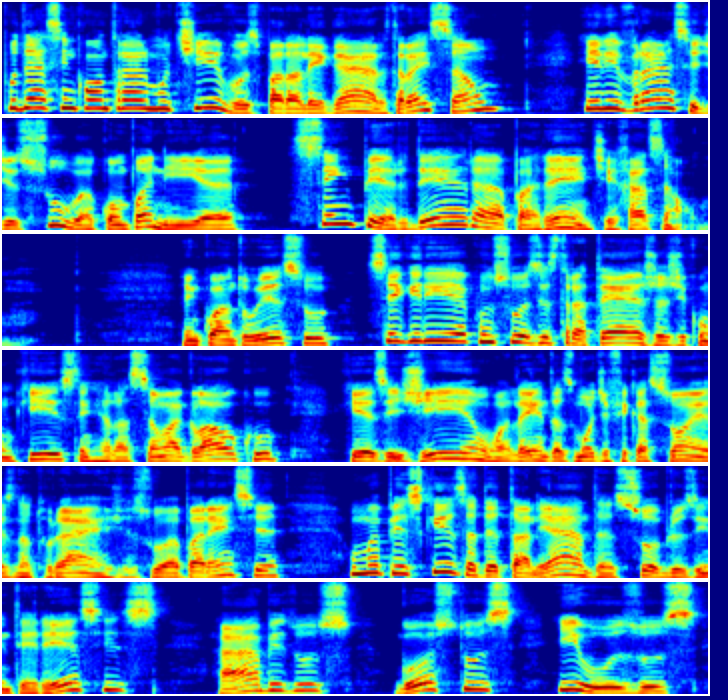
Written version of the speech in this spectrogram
pudesse encontrar motivos para alegar traição e livrar-se de sua companhia, sem perder a aparente razão. Enquanto isso, seguiria com suas estratégias de conquista em relação a Glauco, que exigiam, além das modificações naturais de sua aparência, uma pesquisa detalhada sobre os interesses, hábitos, gostos e usos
